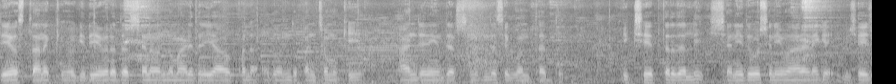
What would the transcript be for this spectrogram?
ದೇವಸ್ಥಾನಕ್ಕೆ ಹೋಗಿ ದೇವರ ದರ್ಶನವನ್ನು ಮಾಡಿದರೆ ಯಾವ ಫಲ? ಅದೊಂದು ಪಂಚಮುಖಿ ಆಂಜನೇಯ ದರ್ಶನದಿಂದ ಸಿಗುವಂಥದ್ದು. ಈ ಕ್ಷೇತ್ರದಲ್ಲಿ ಶನಿದೋಷ ನಿವಾರಣೆಗೆ ವಿಶೇಷ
